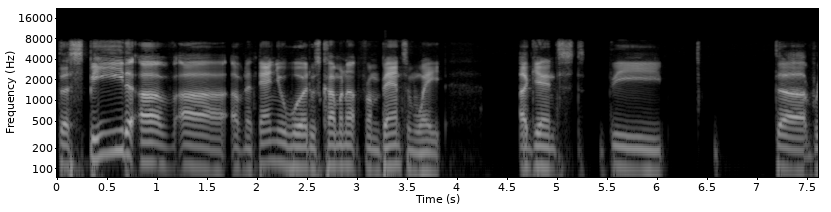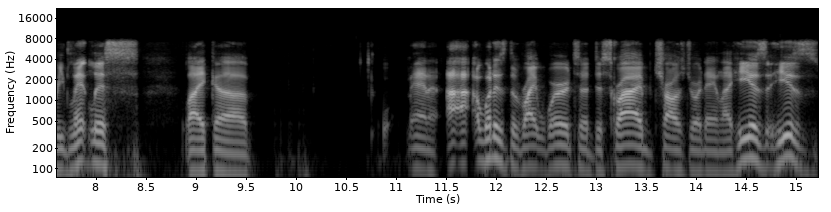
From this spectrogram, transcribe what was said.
the speed of uh, of Nathaniel Wood, who's coming up from bantamweight, against the the relentless like uh man, I, I, what is the right word to describe Charles Jourdain Like he is, he is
